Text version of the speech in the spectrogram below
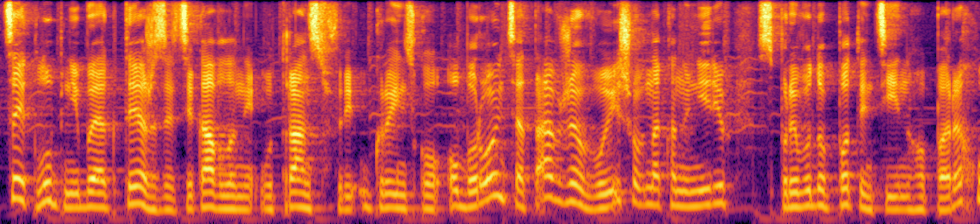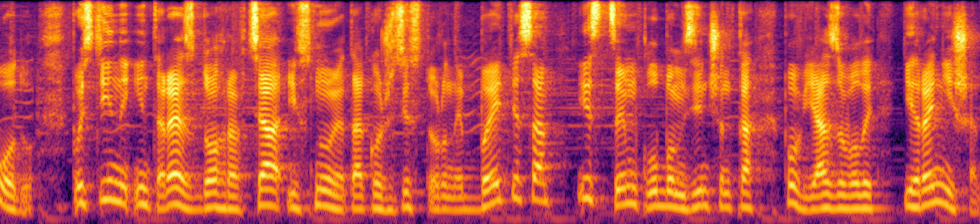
Цей клуб, ніби як теж зацікавлений у трансфері українського оборонця та вже вийшов на канонірів з приводу потенційного переходу. Постійний інтерес до гравця існує також зі сторони Бетіса, і з цим клубом Зінченка пов'язували і раніше.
